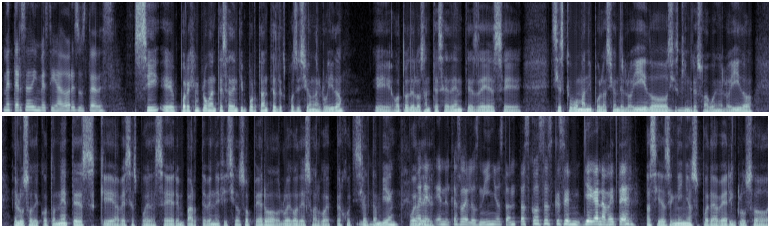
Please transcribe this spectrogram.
meterse de investigadores ustedes. Sí, eh, por ejemplo, un antecedente importante es la exposición al ruido. Eh, otro de los antecedentes es eh, si es que hubo manipulación del oído, si es que ingresó agua en el oído, el uso de cotonetes, que a veces puede ser en parte beneficioso, pero luego de eso algo perjudicial también. Puede... en, el, caso de los niños, tantas cosas que se llegan a meter. Así es, en niños puede haber incluso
